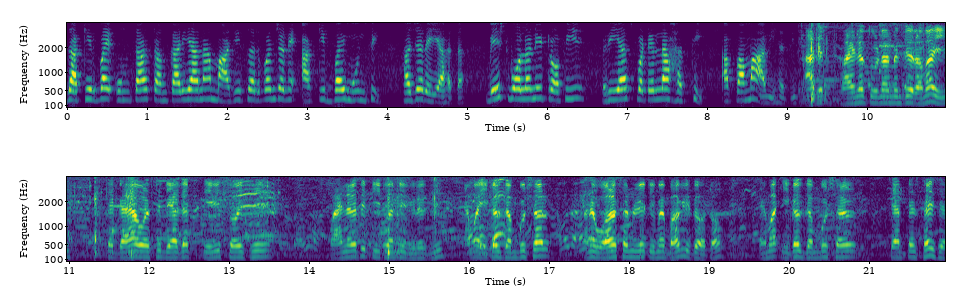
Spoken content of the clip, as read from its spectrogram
ઝાકીરભાઈ ઉમતા ટંકારિયાના માજી સરપંચ અને આકીબભાઈ મુનસી હાજર રહ્યા હતા. બેસ્ટ બોલરની ટ્રોફી રિયાઝ પટેલના હાથથી આપવામાં આવી હતી. આજે ફાઇનલ ટુર્નામેન્ટ જે રમાઈ તે ગયા વર્ષે બે હજાર ત્રેવીસ ચોવીસની ફાઇનલ હતી ટી ટ્વેન્ટી વિલેજની. એમાં ઈગલ જંબુસર અને વોરસનની ટીમે ભાગ લીધો હતો. એમાં ઈગલ જંબુસર ચેમ્પિયન્સ થઈ છે.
